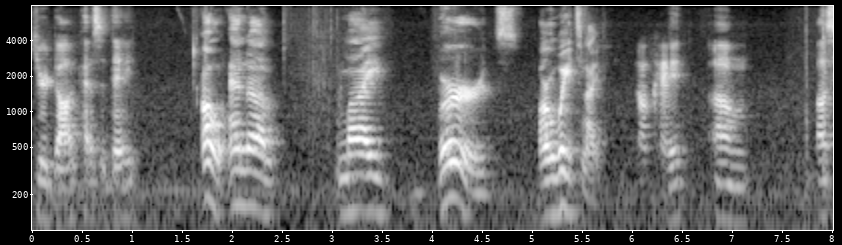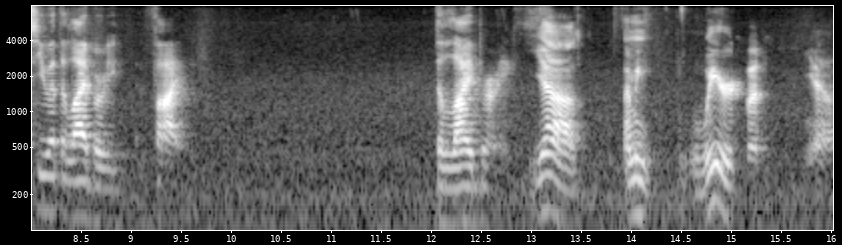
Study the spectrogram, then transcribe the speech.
Your dog has a date? Oh, and, um, my birds are away tonight. Okay. Um, I'll see you at the library at 5. The library. Yeah, I mean, weird, but yeah.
